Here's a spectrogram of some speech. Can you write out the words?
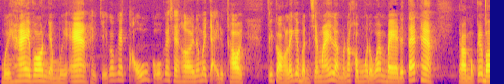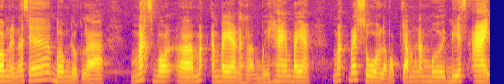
12V và 10A thì chỉ có cái tẩu của cái xe hơi nó mới chạy được thôi. Chứ còn lấy cái bình xe máy là mà nó không có đủ ampe để test ha. Rồi một cái bơm này nó sẽ bơm được là max uh, max ampere này là 12 ampere max pressure là 150 psi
